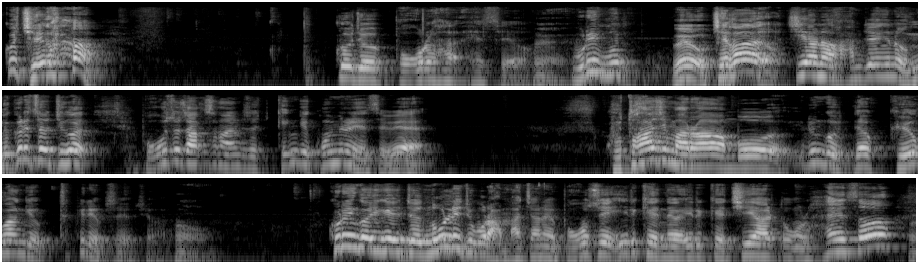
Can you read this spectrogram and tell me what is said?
그 제가 그 저 보고를 하- 했어요. 네. 우리 부 왜 없죠? 제가 지하는 함정에는 없는. 그래서 제가 보고서 작성하면서 굉장히 고민을 했어요. 왜 구타하지 마라 뭐 이런 거 내가 교육한 게 특별히 없어요. 제가. 어. 그러니까 이게 저 논리적으로 안 맞잖아요. 보고서에 이렇게 내가 이렇게 지휘 활동을 해서 네.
